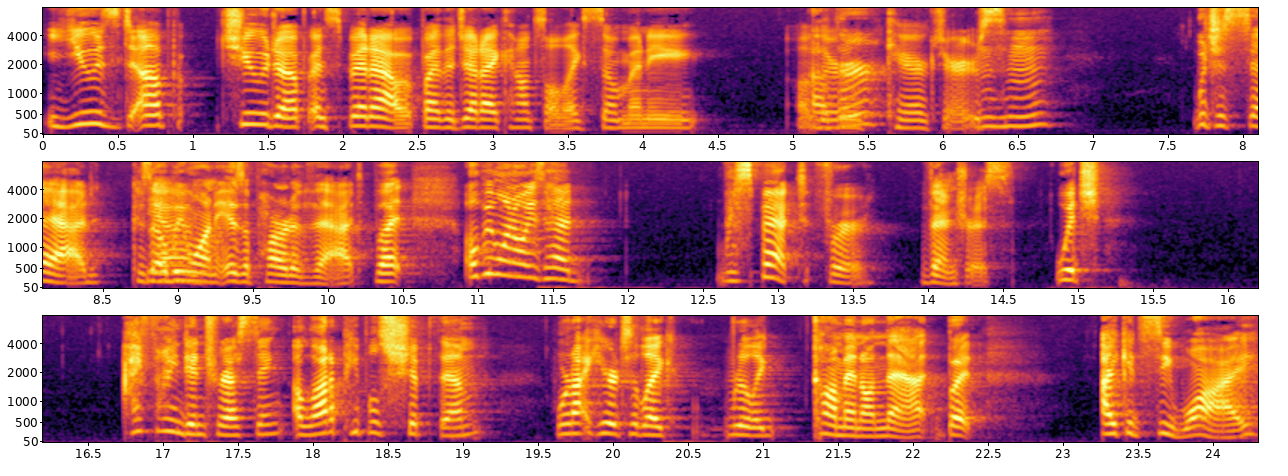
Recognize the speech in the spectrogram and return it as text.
used up, chewed up, and spit out by the Jedi Council, like so many other, Other? characters. Mm-hmm. Which is sad because Yeah. Obi Wan is a part of that. But Obi Wan always had respect for Ventress, which I find interesting. A lot of people ship them. We're not here to like really comment on that, but I could see why.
